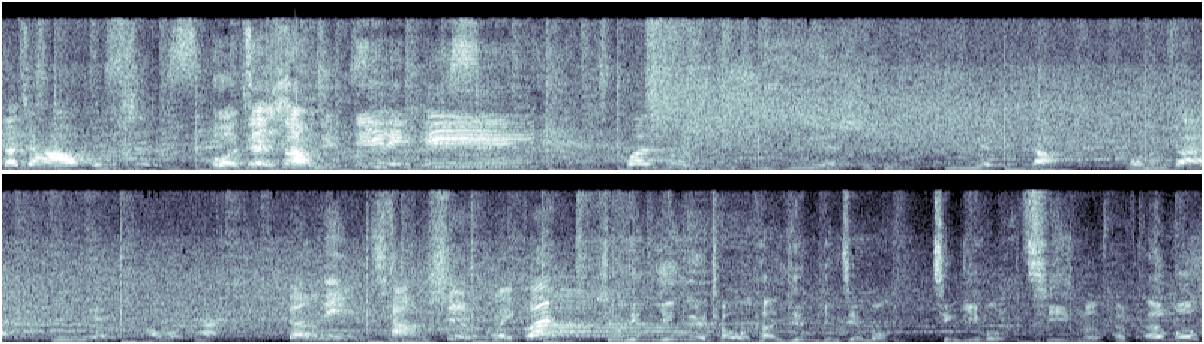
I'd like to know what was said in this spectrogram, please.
大家好，我们是火箭少女一零一，关注腾讯音乐视频音乐频道，我们在音乐朝我看。等你强势围观。收听音乐朝我看音频节目，请移步企鹅 FM 哦。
